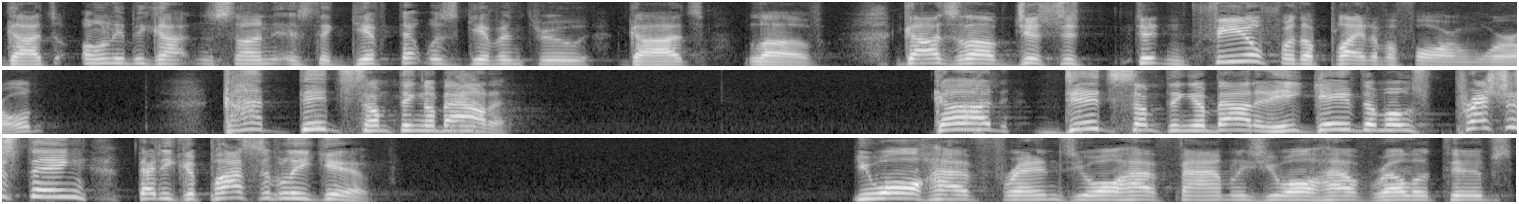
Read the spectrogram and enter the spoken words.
God's only begotten Son is the gift that was given through God's love. God's love just didn't feel for the plight of a foreign world, God did something about it. God did something about it. He gave the most precious thing that he could possibly give. You all have friends, you all have families, you all have relatives,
